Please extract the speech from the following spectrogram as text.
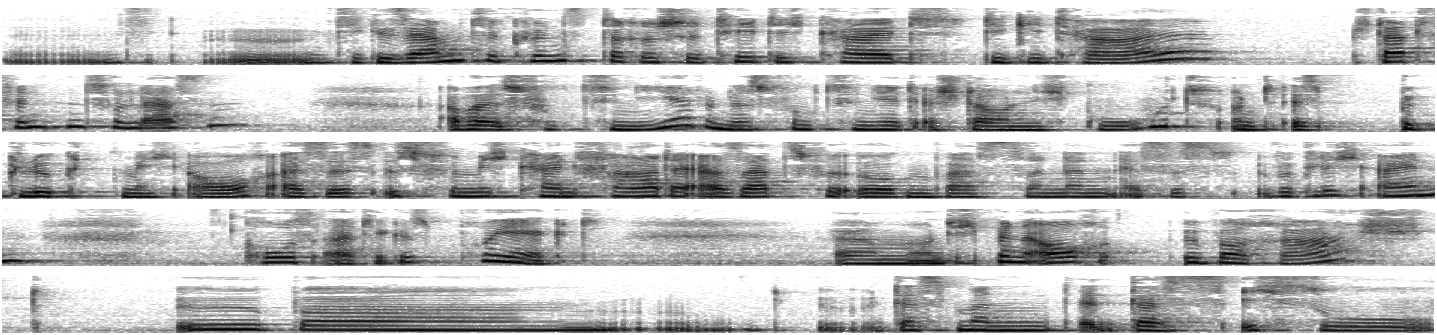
die gesamte künstlerische Tätigkeit digital stattfinden zu lassen. Aber es funktioniert und es funktioniert erstaunlich gut und es beglückt mich auch. Also es ist für mich kein fader Ersatz für irgendwas, sondern es ist wirklich ein großartiges Projekt. Ähm, und ich bin auch überrascht über, dass man, dass ich so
